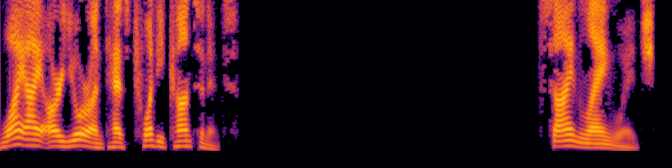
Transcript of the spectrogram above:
Yir Yoront has 20 consonants. Sign language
